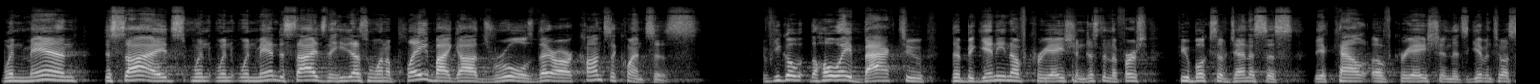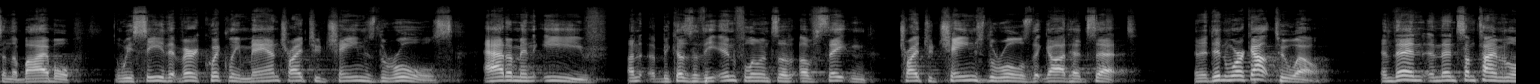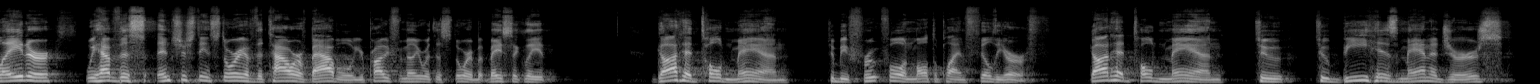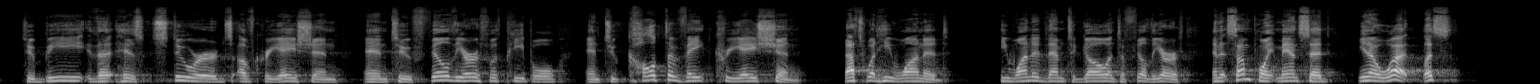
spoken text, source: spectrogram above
When man decides, when, when, when man decides that he doesn't want to play by God's rules, there are consequences. If you go the whole way back to the beginning of creation, just in the first few books of Genesis, the account of creation that's given to us in the Bible, we see that very quickly man tried to change the rules. Adam and Eve because of the influence of, of Satan, tried to change the rules that God had set. And it didn't work out too well. And then, and then sometime later, we have this interesting story of the Tower of Babel. You're probably familiar with this story, but basically, God had told man to be fruitful and multiply and fill the earth. God had told man to, to be his managers, to be the, his stewards of creation, and to fill the earth with people and to cultivate creation. That's what he wanted. He wanted them to go and to fill the earth. And at some point, man said, you know what? Let's,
